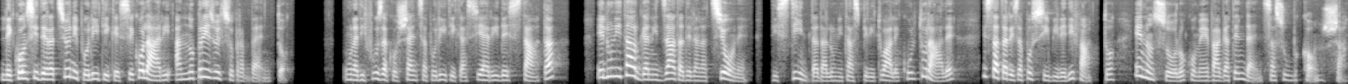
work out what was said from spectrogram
le considerazioni politiche secolari hanno preso il sopravvento. Una diffusa coscienza politica si è ridestata e l'unità organizzata della nazione, distinta dall'unità spirituale e culturale, è stata resa possibile di fatto e non solo come vaga tendenza subconscia.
